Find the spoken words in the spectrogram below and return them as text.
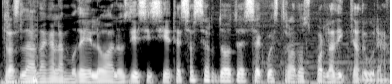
Trasladan a la modelo a los 17 sacerdotes secuestrados por la dictadura.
